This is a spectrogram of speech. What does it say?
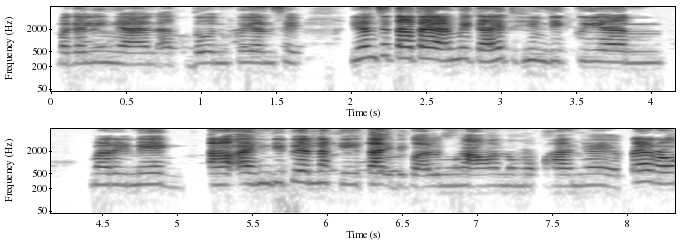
magaling yan, at doon ko yan si, yan si Tatay Ami, kahit hindi ko yan marinig, ah, ah, hindi ko yan nakita, hindi ko alam nga ano mukha niya eh. Pero,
